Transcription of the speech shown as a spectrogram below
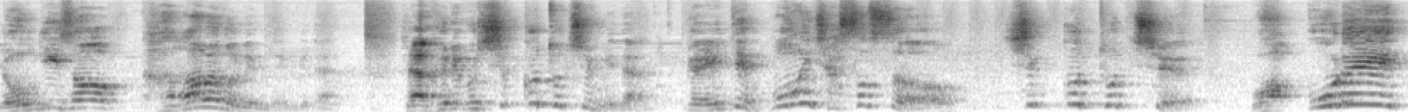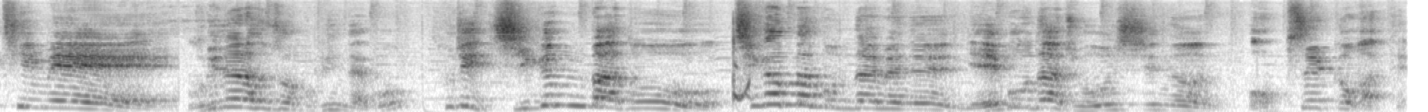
여기서 강화만 올리면 됩니다. 자 그리고 19토츠입니다. 그러니까 이때 뽕이 찼었어. 19토츠. 와 올해의 팀에 우리나라 선수가 뽑힌다고? 솔직히 지금 봐도 체감만 본다면은 얘보다 좋은 시즌은 없을 것 같아.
